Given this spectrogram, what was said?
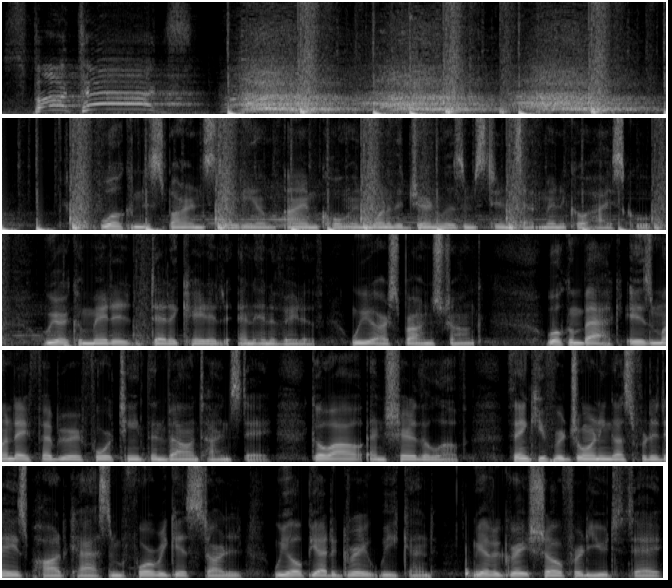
Spartans! Welcome to Spartan Stadium. I am Colton, one of the journalism students at Minico High School. We are committed, dedicated, and innovative. We are Spartan Strong. Welcome back. It is Monday, February 14th and Valentine's Day. Go out and share the love. Thank you for joining us for today's podcast. And before we get started, we hope you had a great weekend. We have a great show for you today.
